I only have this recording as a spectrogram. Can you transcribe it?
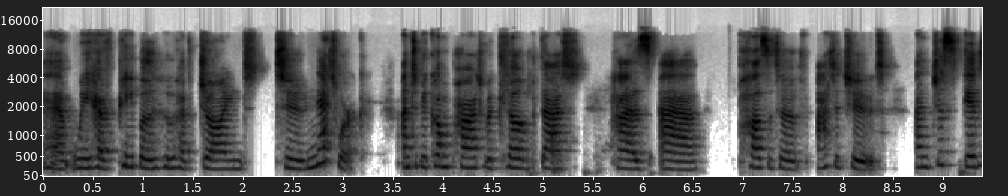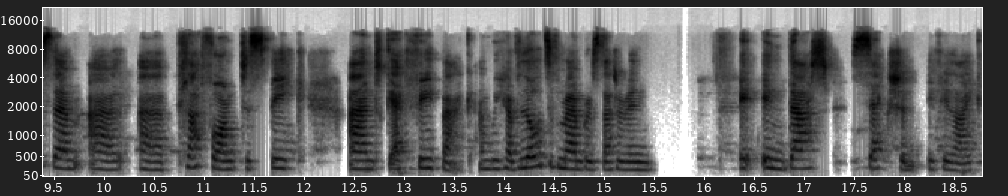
Uh, we have people who have joined to network and to become part of a club that has a positive attitude and just gives them a, a platform to speak and get feedback. And we have loads of members that are in in that section, if you like.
